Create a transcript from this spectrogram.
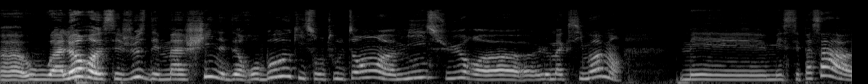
Euh, ou alors euh, c'est juste des machines et des robots qui sont tout le temps euh, mis sur le maximum. Mais, mais c'est pas ça.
